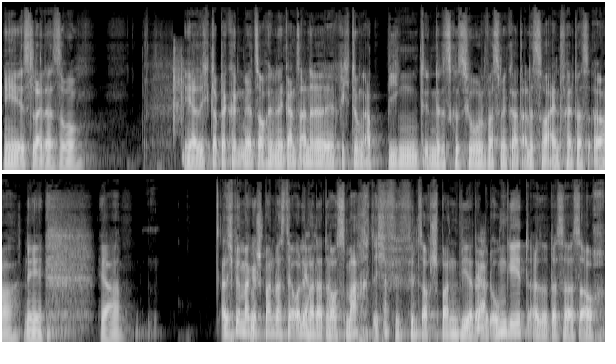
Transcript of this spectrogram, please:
Nee, ist leider so. Ja, also ich glaube, da könnten wir jetzt auch in eine ganz andere Richtung abbiegen in der Diskussion, was mir gerade alles so einfällt, was, oh, nee, ja, also ich bin mal Gut. gespannt, was der Oliver ja. da draus macht. Ich finde es auch spannend, wie er damit ja. umgeht. Also dass er es auch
